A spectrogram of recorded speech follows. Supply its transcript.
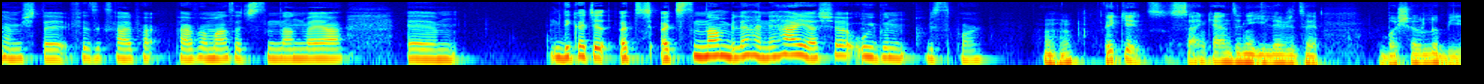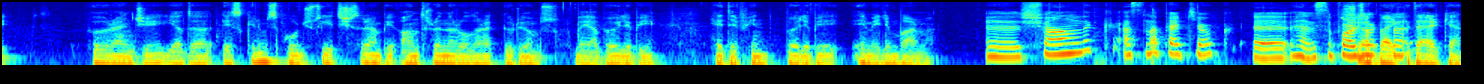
hem işte fiziksel per- performans açısından veya e, dikkat aç- açısından bile hani her yaşa uygun bir spor. Peki sen kendini ileride başarılı bir öğrenci ya da eskrim sporcusu yetiştiren bir antrenör olarak görüyor musun? Veya böyle bir hedefin, böyle bir emelin var mı? E, şu anlık aslında pek yok. E, hani Şu an sporculukta belki de erken.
